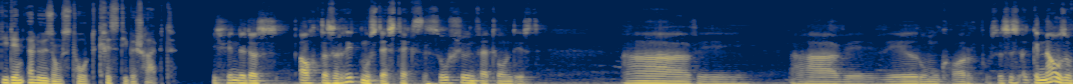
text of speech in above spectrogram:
die den Erlösungstod Christi beschreibt. Ich finde, dass auch das Rhythmus des Textes so schön vertont ist. Ave, Ave verum corpus. Das ist genauso,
